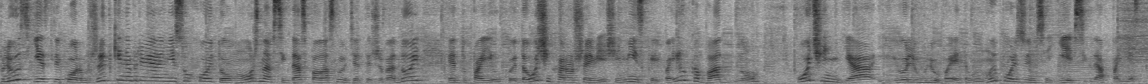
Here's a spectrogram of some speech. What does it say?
Плюс, если корм жидкий, например, не сухой, то можно всегда сполоснуть этой же водой эту поилку. Это очень хорошая вещь. И миска, и поилка в одном. Очень я ее люблю, поэтому мы пользуемся ей всегда в поездках.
